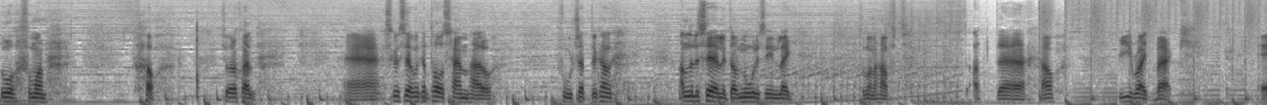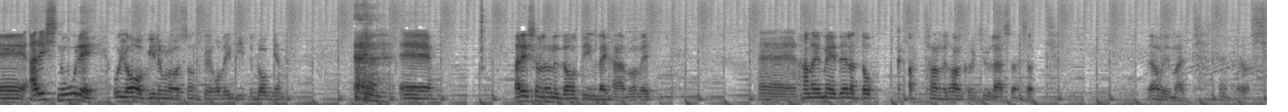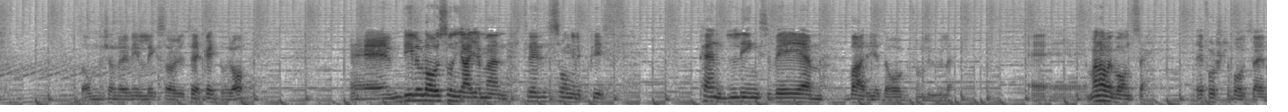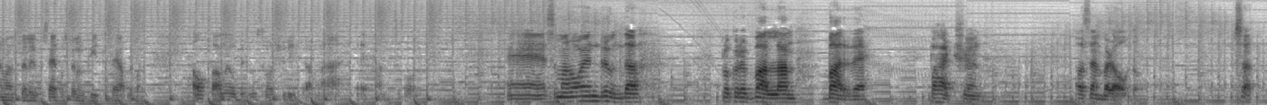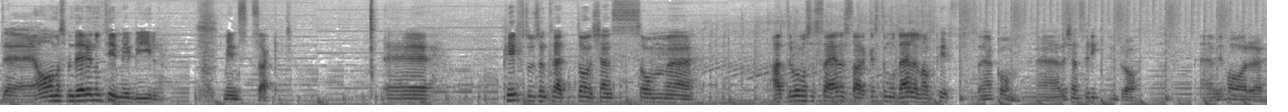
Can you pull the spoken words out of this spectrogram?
Då får man ja, köra själv. Eh, ska vi se om vi kan ta oss hem här och fortsätta. Vi kan analysera lite av Noris inlägg som han har haft. Så att, eh, ja, be right back. Eh, Arish Nouri och jag, William Larsson, ska ju hålla i Piteå-bloggen. eh, Arish har väl hunnit dra ett inlägg här, man vet. Eh, han har ju meddelat dock att han vill ha en korrekturläsare, så att det har vi märkt. Inte behövas. Så om du känner dig villig så tveka inte att höra av dig. Eh, Bill Olausson, jajamän. Tredje säsongen i Piff. Pendlings-VM varje dag från Luleå. Eh, man har väl vant sig. Det är första folk säger när man spelar upp, säger att de spelar en pizza, säger alla bara Ja, fan vad jobbigt, måste vara 20 ja, Nej, det är fan inte så farligt. Eh, så man har en runda, plockar upp vallan, barre på Hertsön och sen bär det av då. Så att, eh, ja man spenderar ju någon timme i bil, minst sagt. Eh, Piff 2013 känns som, eh, jag tror jag måste säga den starkaste modellen av Piff sen jag kom. Eh, det känns riktigt bra. Eh, vi har, eh,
